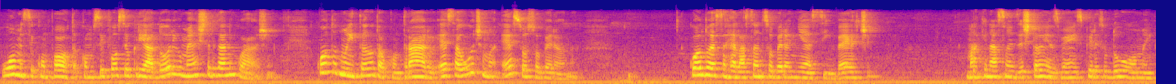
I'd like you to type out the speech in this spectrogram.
O homem se comporta como se fosse o criador e o mestre da linguagem. Quando, no entanto, ao contrário, essa última é sua soberana. Quando essa relação de soberania se inverte, maquinações estranhas vêm ao espírito do homem.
